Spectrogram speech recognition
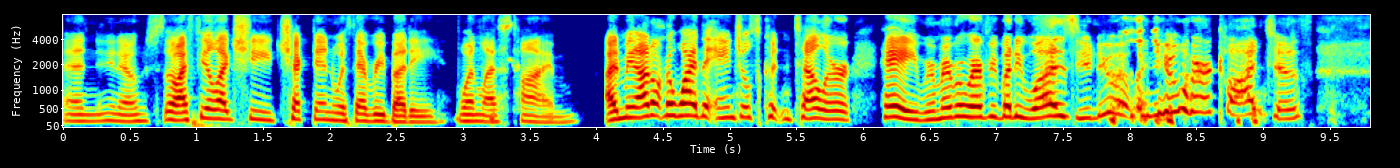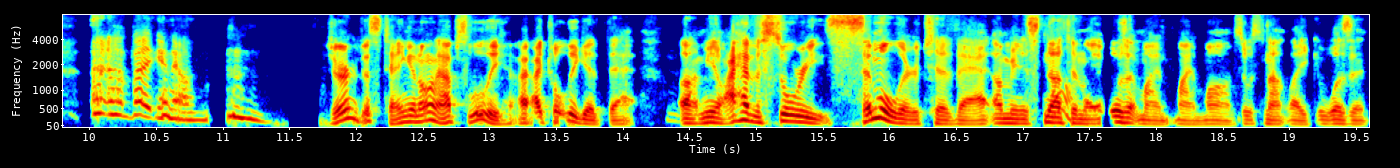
and you know, so I feel like she checked in with everybody one last time. I mean, I don't know why the angels couldn't tell her, "Hey, remember where everybody was? You knew it when you were conscious." but you know. Sure, just hanging on. Absolutely, I, I totally get that. Mm. Um, you know, I have a story similar to that. I mean, it's oh. nothing like it wasn't my my mom, so it's not like it wasn't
